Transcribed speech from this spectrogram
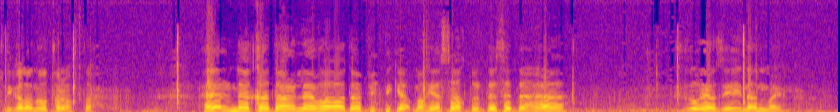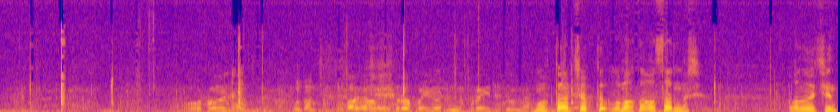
Piknik alanı o tarafta. Her ne kadar levhada piknik yapmak yasaktır dese de he, siz o yazıya inanmayın. Orhan hocam. Buradan çıkacağız. Bak abi trafoyu gördün mü? Burayı dedim ben. Muhtar çöp toplamaktan osanmış. Onun için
